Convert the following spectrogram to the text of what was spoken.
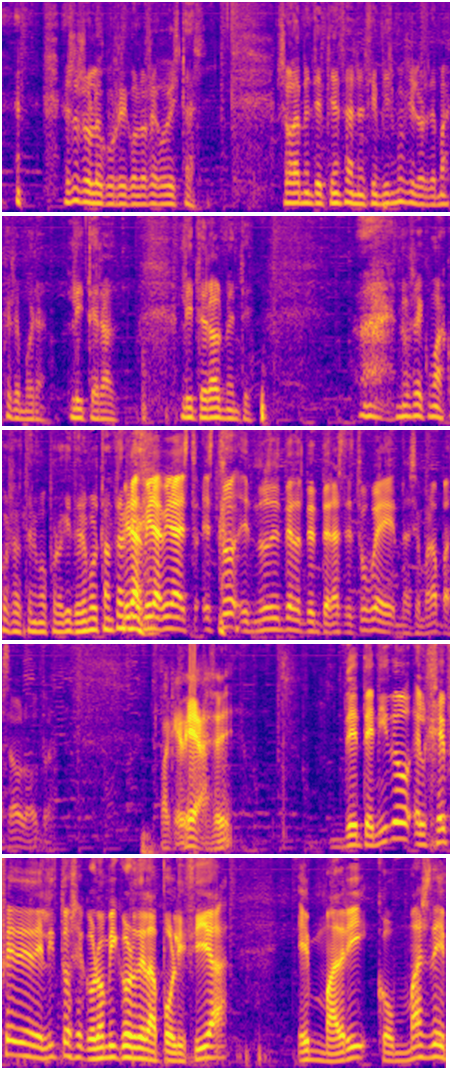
Eso suele ocurrir con los egoístas. Solamente piensan en sí mismos y los demás que se mueran. Literal. Literalmente. No sé qué más cosas tenemos por aquí. Tenemos tantas. Mira, que- mira, mira, esto, esto, no sé si te enteraste, esto fue la semana pasada o la otra. Para que veas, ¿eh? Detenido el jefe de delitos económicos de la policía en Madrid con más de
